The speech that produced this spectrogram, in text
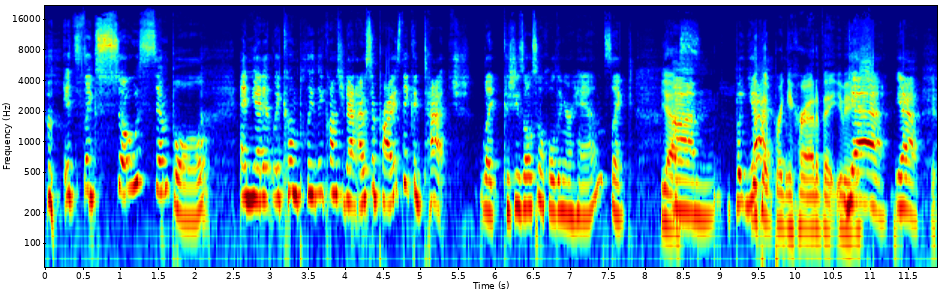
it's like so simple, and yet it like completely calms her down. I was surprised they could touch, like, because she's also holding her hands, like, Yes, um, but yeah, without bringing her out of it. You mean? yeah, yeah, Yeah.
